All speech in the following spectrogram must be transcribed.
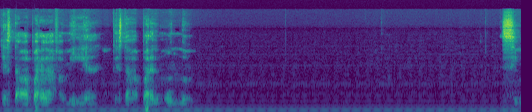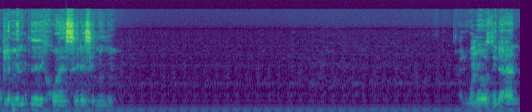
que estaba para la familia, que estaba para el mundo. Simplemente dejó de ser ese niño. Algunos dirán,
